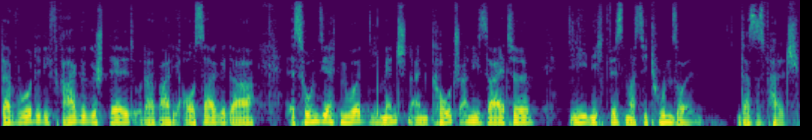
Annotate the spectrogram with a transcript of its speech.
Da wurde die Frage gestellt oder war die Aussage da, es holen sich halt nur die Menschen einen Coach an die Seite, die nicht wissen, was sie tun sollen. Und das ist falsch.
